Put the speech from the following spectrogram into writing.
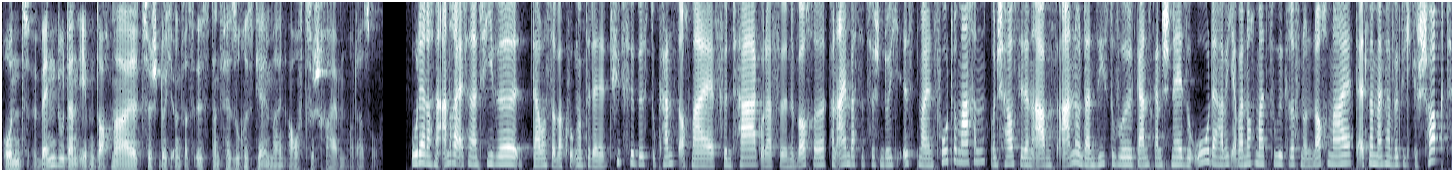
Und wenn du dann eben doch mal zwischendurch irgendwas isst, dann versuch es dir immerhin aufzuschreiben oder so. Oder noch eine andere Alternative, da musst du aber gucken, ob du da der Typ für bist. Du kannst auch mal für einen Tag oder für eine Woche von allem, was du zwischendurch isst, mal ein Foto machen und schaust dir dann abends an und dann siehst du wohl ganz, ganz schnell so, oh, da habe ich aber nochmal zugegriffen und nochmal. Da ist man manchmal wirklich geschockt.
